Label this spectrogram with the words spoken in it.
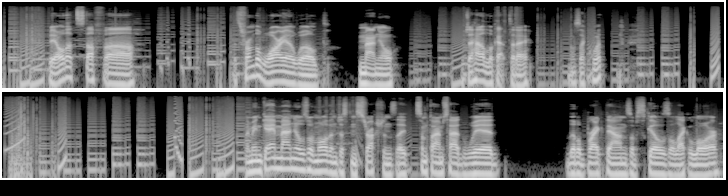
But yeah, all that stuff, uh... It's from the Wario World manual. Which I had a look at today. I was like, what? I mean, game manuals were more than just instructions. They sometimes had weird little breakdowns of skills or like lore.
